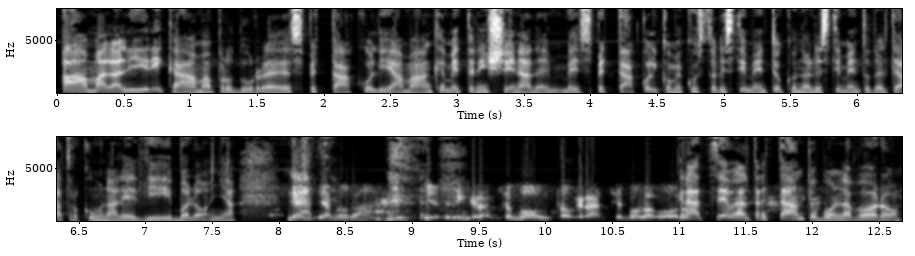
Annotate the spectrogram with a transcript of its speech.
ama la lirica, ama produrre spettacoli, ama anche mettere in scena dei spettacoli come questo allestimento con l'allestimento del Teatro Comunale di Bologna. Grazie. Andiamo avanti. Io vi ringrazio molto, grazie e buon lavoro. Grazie altrettanto, buon lavoro.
